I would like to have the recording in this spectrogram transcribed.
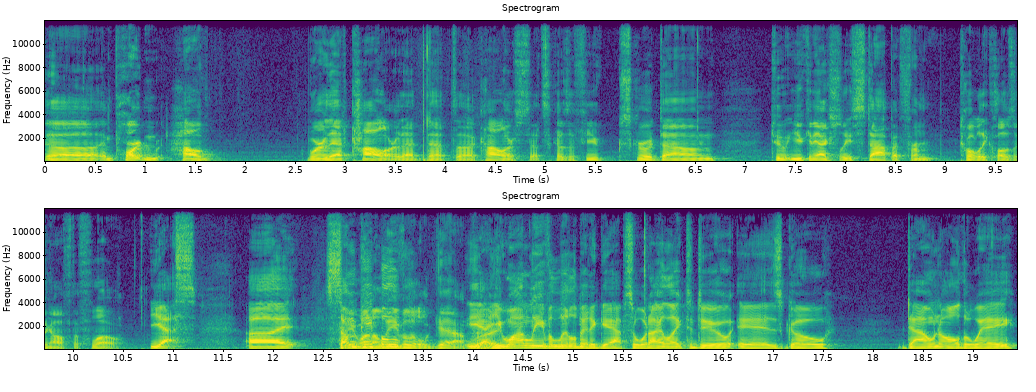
a uh, important how where that collar that that uh, collar sits because if you screw it down, too, you can actually stop it from totally closing off the flow. yes, uh, some you want to leave a little gap. Yeah, right? you want to leave a little bit of gap. So what I like to do is go down all the way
